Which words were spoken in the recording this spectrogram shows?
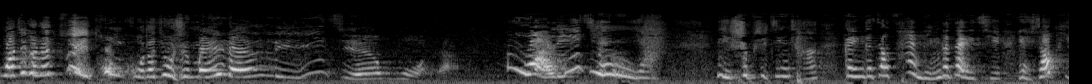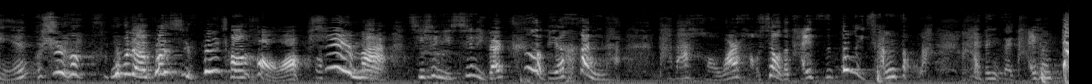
我这个人最痛苦的就是没人理解我呀。我理解你呀，你是不是经常跟一个叫蔡明的在一起演小品？是啊，我们俩关系非常好啊。是吗？其实你心里边特别恨他，他把好玩好笑的台词都给抢走了，害得你在台上大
